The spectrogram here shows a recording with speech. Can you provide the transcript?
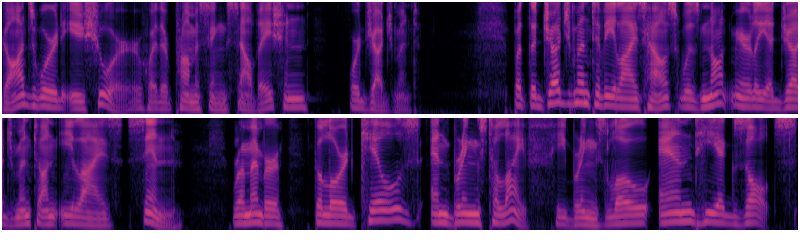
God's word is sure, whether promising salvation or judgment. But the judgment of Eli's house was not merely a judgment on Eli's sin. Remember, the Lord kills and brings to life. He brings low and he exalts.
